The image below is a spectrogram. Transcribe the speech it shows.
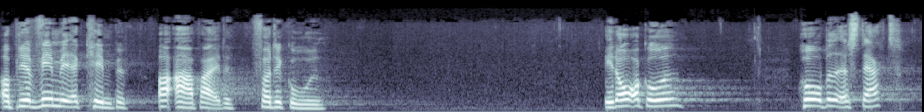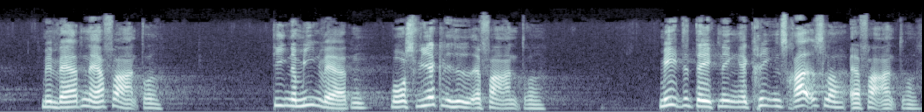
og bliver ved med at kæmpe og arbejde for det gode. Et år er gået. Håbet er stærkt, men verden er forandret. Din og min verden, vores virkelighed er forandret. Mediedækningen af krigens redsler er forandret.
